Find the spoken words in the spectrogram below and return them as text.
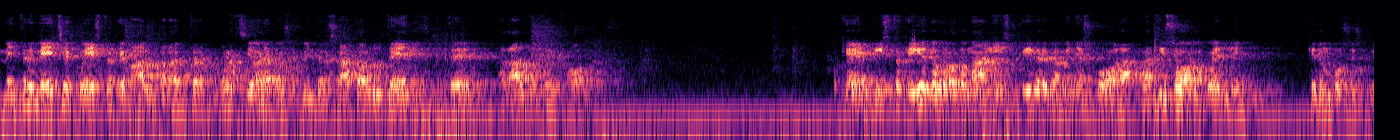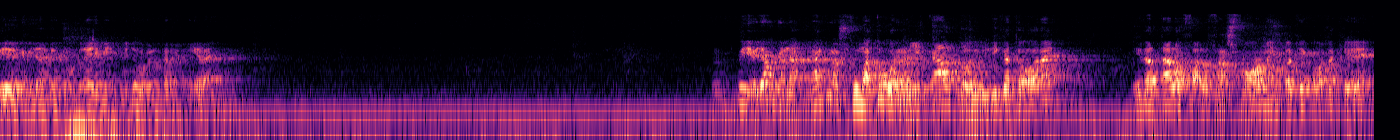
mentre invece questo che valuta l'intera popolazione può essere più interessato all'utente, all'auto stakeholder. Ok, visto che io dovrò domani iscrivere i bambini a scuola, quanti sono quelli che non posso iscrivere, che mi danno dei problemi, in cui dovrò intervenire? Quindi vediamo che una, anche una sfumatura nel calcolo di un indicatore in realtà lo, fa, lo trasforma in qualche cosa che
